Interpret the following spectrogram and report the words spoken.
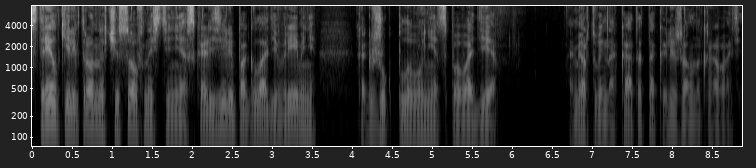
Стрелки электронных часов на стене скользили по глади времени — как жук-плавунец по воде, а мертвый Наката так и лежал на кровати.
